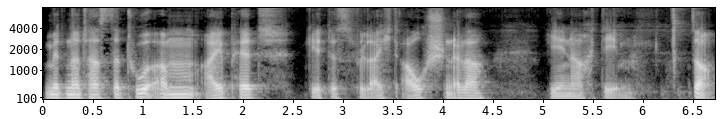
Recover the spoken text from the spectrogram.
Mit einer Tastatur am iPad geht es vielleicht auch schneller, je nachdem. So,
